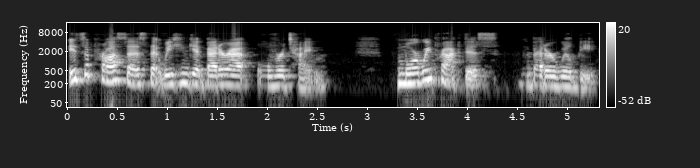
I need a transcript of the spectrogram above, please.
It's a process that we can get better at over time. The more we practice, the better we'll be.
